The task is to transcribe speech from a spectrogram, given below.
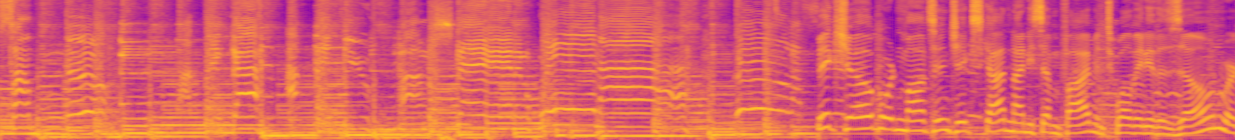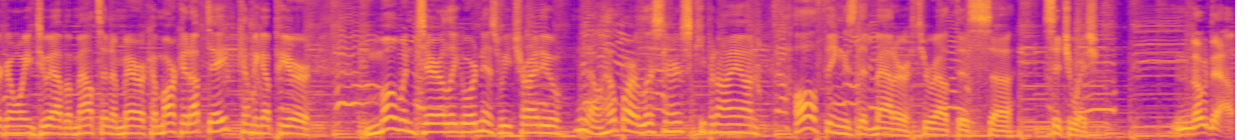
something, girl. I think I, I think you understand. And when I, Big Show, Gordon Monson, Jake Scott, 97.5 and 1280 The Zone. We're going to have a Mountain America market update coming up here momentarily, Gordon, as we try to, you know, help our listeners keep an eye on all things that matter throughout this uh, situation. No doubt.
